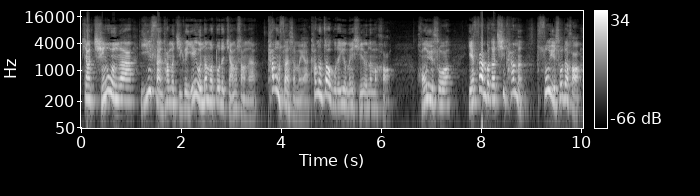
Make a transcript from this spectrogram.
像晴雯啊、怡伞他们几个也有那么多的奖赏呢？他们算什么呀？他们照顾的又没袭人那么好。红玉说：也犯不着气他们。俗语说得好：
